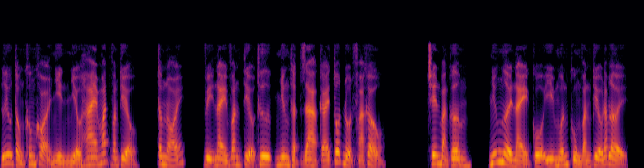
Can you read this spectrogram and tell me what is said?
Lưu Tổng không khỏi nhìn nhiều hai mắt Văn Tiểu, tâm nói, vị này Văn Tiểu Thư nhưng thật ra cái tốt đột phá khẩu. Trên bàn cơm, những người này cố ý muốn cùng Văn Kiều đáp lời,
